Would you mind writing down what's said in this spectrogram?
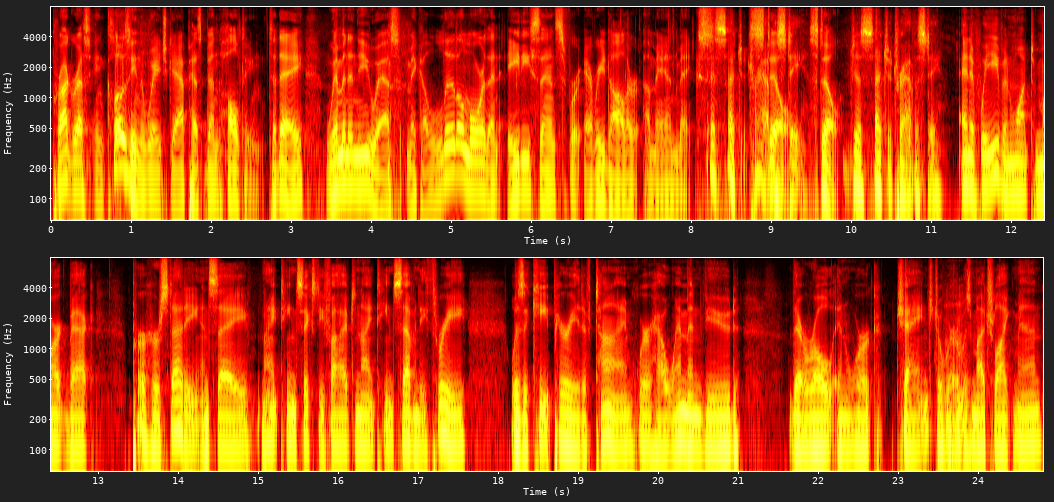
progress in closing the wage gap has been halting. Today, women in the U.S. make a little more than 80 cents for every dollar a man makes. It's such a travesty. Still, still. Just such a travesty. And if we even want to mark back per her study and say 1965 to 1973 was a key period of time where how women viewed their role in work changed to where it was much like men.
